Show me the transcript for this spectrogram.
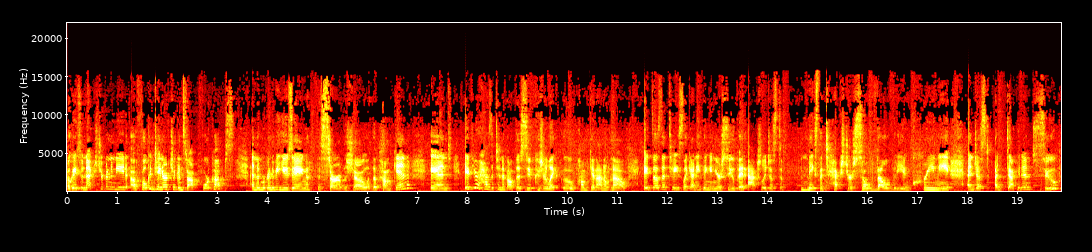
Okay, so next you're gonna need a full container of chicken stock, four cups, and then we're gonna be using the star of the show, the pumpkin. And if you're hesitant about this soup because you're like, ooh, pumpkin, I don't know. It doesn't taste like anything in your soup. It actually just makes the texture so velvety and creamy and just a decadent soup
